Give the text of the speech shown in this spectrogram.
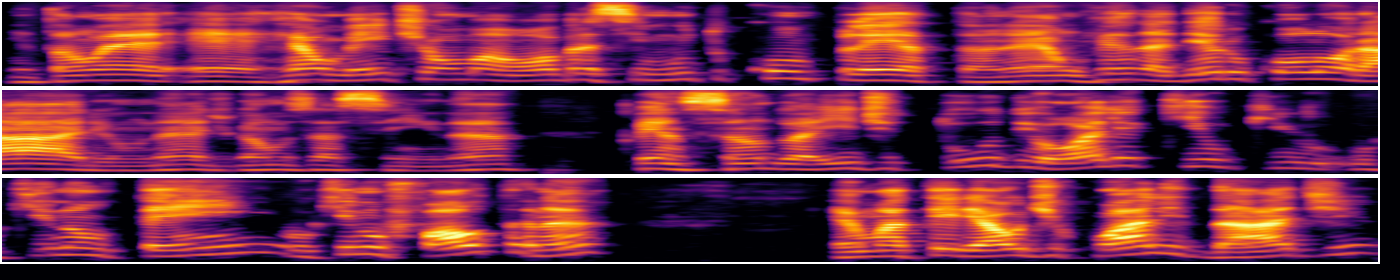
Então é, é, realmente é uma obra assim muito completa, né? É um verdadeiro colorário, né? Digamos assim, né? Pensando aí de tudo e olha que o que o que não tem, o que não falta, né? É material de qualidade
